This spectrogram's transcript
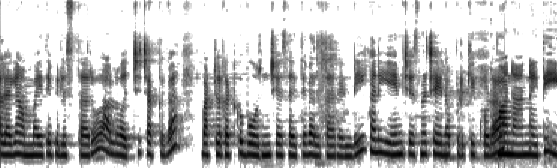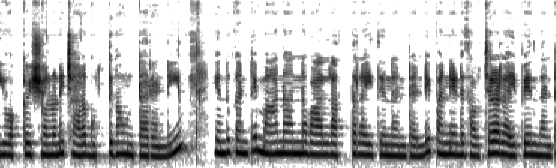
అలాగే అమ్మ అయితే పిలుస్తారు. వాళ్ళు వచ్చి చక్కగా బట్టలు కట్టుకు భోజనం చేసి అయితే వెళ్తారండి. కానీ ఏం చేసినా చేయనప్పటికీ కూడా మా నాన్న అయితే ఈ ఒక్క విషయంలోనే చాలా గుర్తుగా ఉంటారండి. ఎందుకంటే మా నాన్న వాళ్ళ అత్తలు అయితేనంటండి పన్నెండు సంవత్సరాలు అయిపోయిందంట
